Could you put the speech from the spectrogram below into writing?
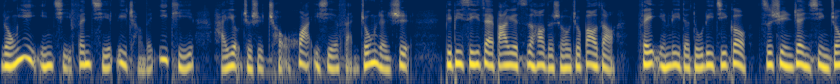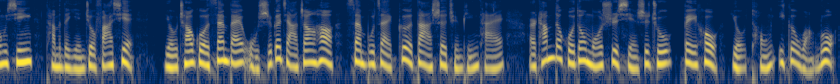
容易引起分歧立场的议题，还有就是丑化一些反中人士。BBC 在八月四号的时候就报道，非盈利的独立机构资讯韧性中心他们的研究发现。有超过三百五十个假账号散布在各大社群平台，而他们的活动模式显示出背后有同一个网络，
